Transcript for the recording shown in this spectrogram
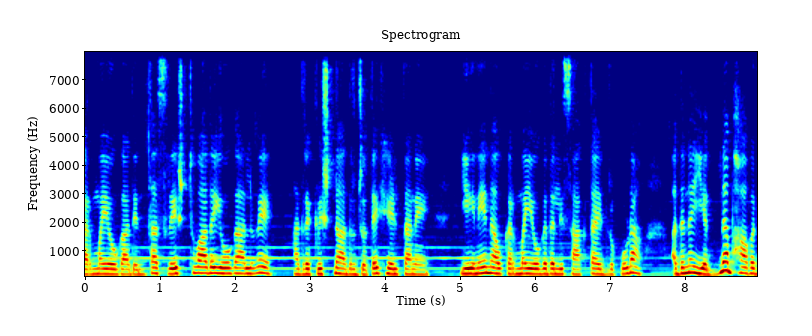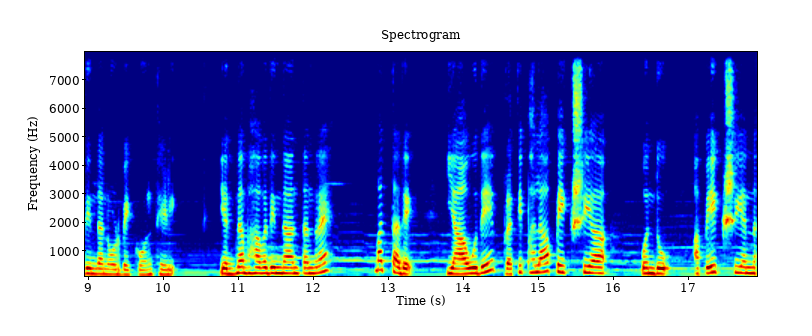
ಕರ್ಮಯೋಗ ಅದೆಂಥ ಶ್ರೇಷ್ಠವಾದ ಯೋಗ ಅಲ್ವೇ? ಆದರೆ ಕೃಷ್ಣ ಅದ್ರ ಜೊತೆಗೆ ಹೇಳ್ತಾನೆ, ಏನೇ ನಾವು ಕರ್ಮಯೋಗದಲ್ಲಿ ಸಾಕ್ತಾ ಇದ್ರು ಕೂಡ ಅದನ್ನು ಯಜ್ಞ ಭಾವದಿಂದ ನೋಡಬೇಕು ಅಂಥೇಳಿ. ಯಜ್ಞ ಭಾವದಿಂದ ಅಂತಂದರೆ ಮತ್ತದೇ, ಯಾವುದೇ ಪ್ರತಿಫಲಾಪೇಕ್ಷೆಯ ಒಂದು ಅಪೇಕ್ಷೆಯನ್ನ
